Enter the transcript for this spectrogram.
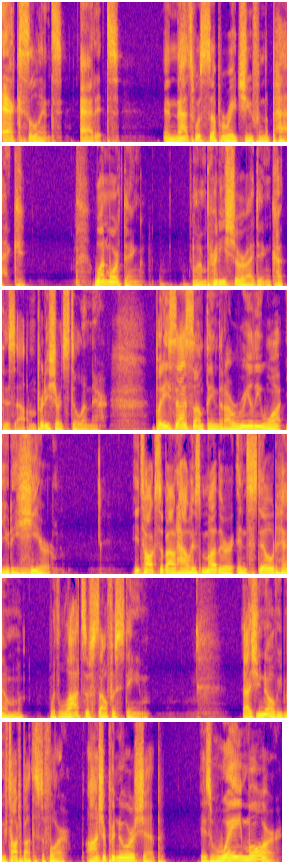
excellent at it. And that's what separates you from the pack. One more thing. And I'm pretty sure I didn't cut this out. I'm pretty sure it's still in there. But he says something that I really want you to hear. He talks about how his mother instilled him with lots of self esteem. As you know, we've talked about this before. Entrepreneurship is way more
